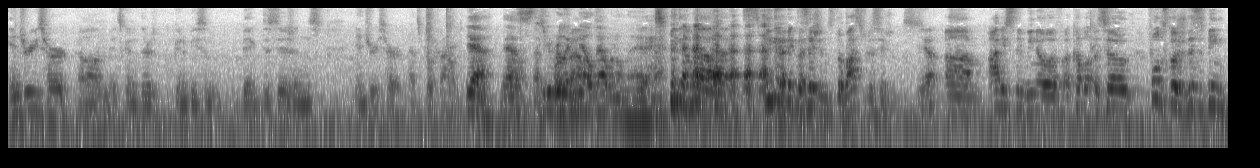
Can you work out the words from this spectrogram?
injuries hurt. Um, it's gonna there's gonna be some big decisions. Injuries hurt. That's profound. Yeah, that's, that's you really nailed that one on the head. Yeah. Speaking of, uh, speaking of big decisions, the roster decisions. Yeah. Um, obviously, we know of a couple. So, full disclosure, this is being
